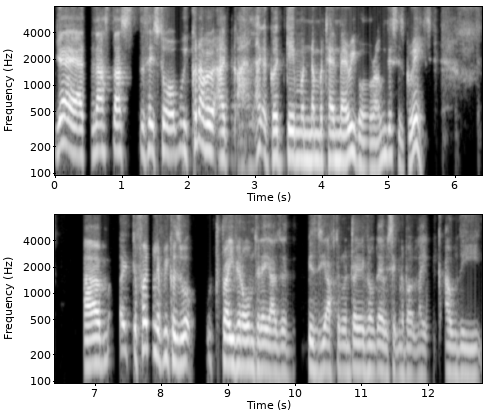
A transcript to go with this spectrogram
Yeah, and that's that's the thing. So we could have a I, I like a good game on number ten merry-go-round. This is great. Um, it's funny because we're driving home today as a busy afternoon driving home there, I was thinking about like how the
